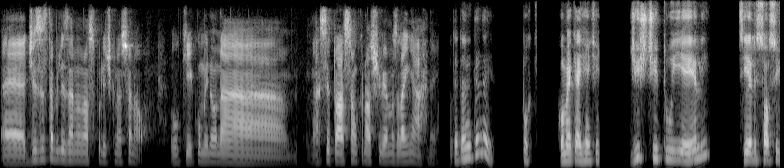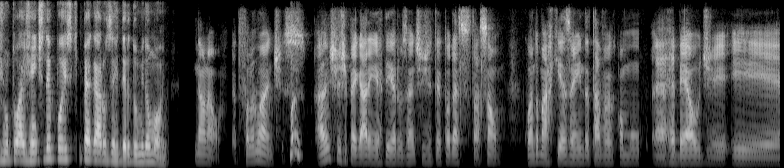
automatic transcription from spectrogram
é, desestabilizando a nossa política nacional. O que culminou na, na situação que nós tivemos lá em Arden. Tô tentando entender. Porque como é que a gente destitui ele se ele só se juntou a gente depois que pegaram os herdeiros do Middlemorn? Não, não. Eu tô falando antes. Mas- Antes de pegarem herdeiros, antes de ter toda essa situação, quando o Marquês ainda estava como é, rebelde e,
